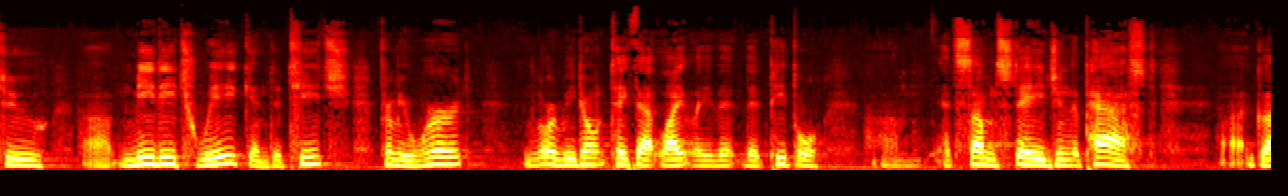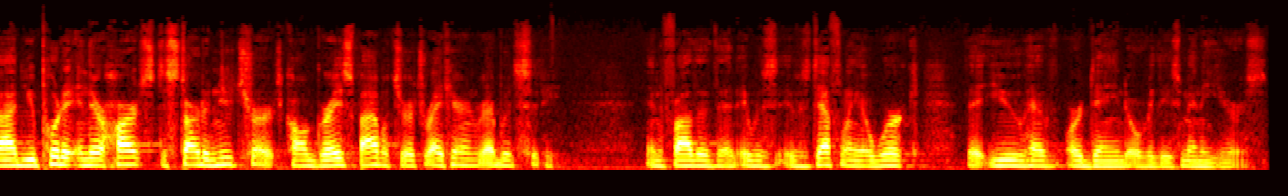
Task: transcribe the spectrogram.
to uh, meet each week and to teach from your word. Lord, we don't take that lightly, that, that people um, at some stage in the past, God, you put it in their hearts to start a new church called Grace Bible Church right here in Redwood City. And Father, that it was, it was definitely a work that you have ordained over these many years.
